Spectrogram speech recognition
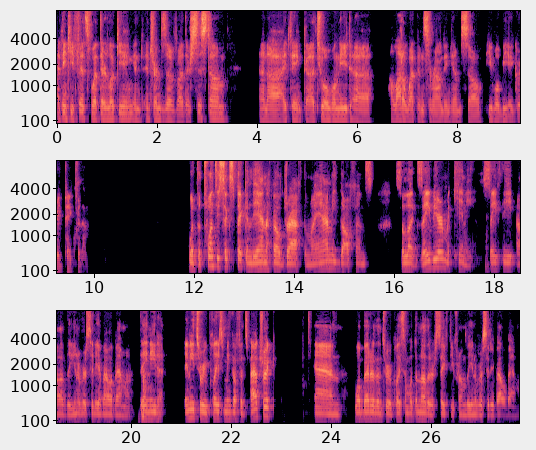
I think he fits what they're looking in, in terms of uh, their system. And uh, I think uh, Tua will need uh, a lot of weapons surrounding him. So he will be a great pick for them. With the 26th pick in the NFL draft, the Miami Dolphins select Xavier McKinney, safety out of the University of Alabama. They need they need to replace Minkah Fitzpatrick, and what better than to replace him with another safety from the University of Alabama?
